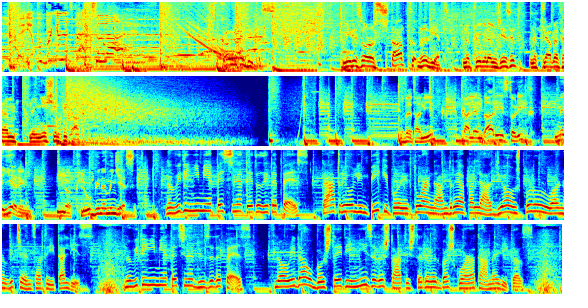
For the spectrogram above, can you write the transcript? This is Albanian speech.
Kënga e ditës. Midis orës 7 dhe 10 në klubin e mëngjesit në Club FM në 100.4. Dhe tani, kalendari historik me Jerin në klubin e mëngjesit. Në vitin 1585, Teatri Olimpik i projektuar nga Andrea Palladio është përuruar në Vicenza të Italisë. Në vitin një mijë e tetëqind e dyzet e pesë, Florida u bë shteti i njëzet e shtatë i Shteteve të Bashkuara të Amerikës.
